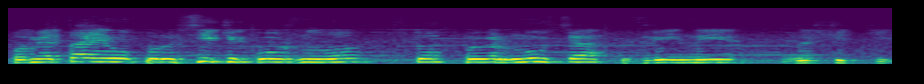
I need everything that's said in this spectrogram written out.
Пам'ятаємо про всіх кожного, хто повернувся з війни на щиті.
